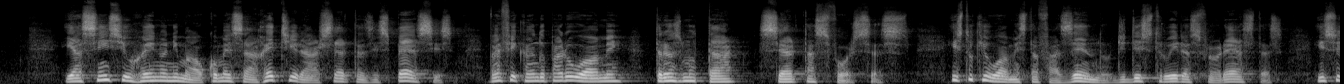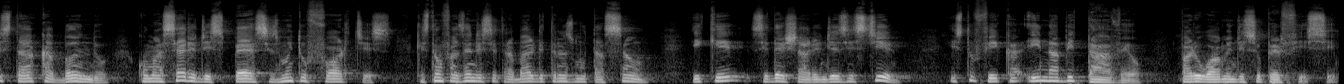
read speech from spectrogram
E assim, se o reino animal começar a retirar certas espécies, vai ficando para o homem transmutar certas forças. Isto que o homem está fazendo, de destruir as florestas, isso está acabando com uma série de espécies muito fortes que estão fazendo esse trabalho de transmutação e que, se deixarem de existir, isto fica inabitável para o homem de superfície.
